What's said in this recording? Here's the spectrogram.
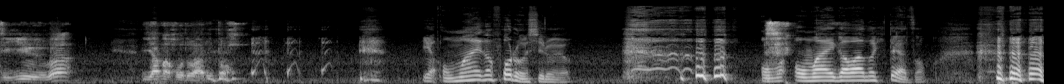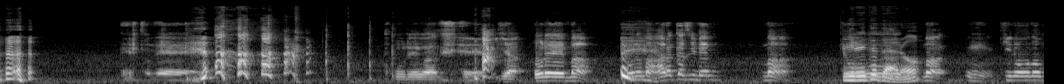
理由は山ほどあると。いやお前がフォローしろよ。お,、ま、お前側の人やぞ。えっとね、これはね、いや、俺、まあ、俺、まあ、あらかじめ、まあ、見れてたやろ？まあ、うん、昨日の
